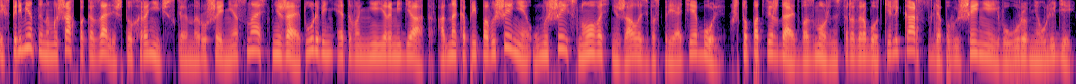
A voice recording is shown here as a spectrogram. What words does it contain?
Эксперименты на мышах показали, что хроническое нарушение сна снижает уровень этого нейромедиатора. Однако при повышении у мышей снова снижалось восприятие боли, что подтверждает возможность разработки лекарств для повышения его уровня у людей.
